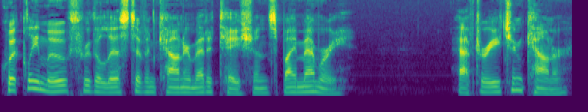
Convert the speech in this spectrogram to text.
quickly move through the list of encounter meditations by memory. After each encounter,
